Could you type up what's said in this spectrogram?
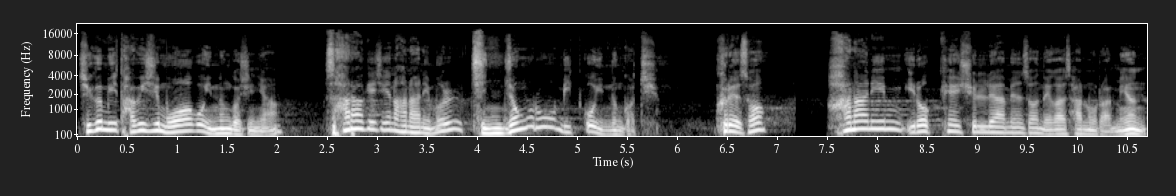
지금 이 다윗이 뭐 하고 있는 것이냐? 살아계신 하나님을 진정으로 믿고 있는 거지요. 그래서 하나님 이렇게 신뢰하면서 내가 사노라면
